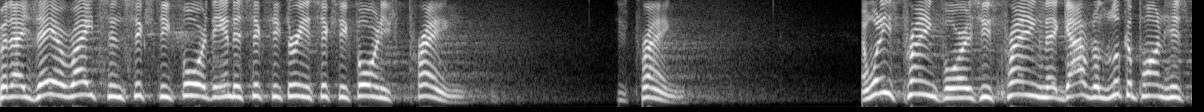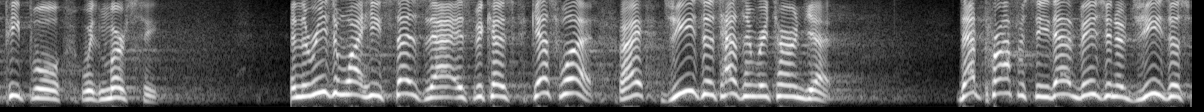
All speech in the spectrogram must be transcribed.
But Isaiah writes in 64, the end of 63 and 64, and he's praying. He's praying. And what he's praying for is he's praying that God would look upon his people with mercy. And the reason why he says that is because guess what? Right? Jesus hasn't returned yet. That prophecy, that vision of Jesus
